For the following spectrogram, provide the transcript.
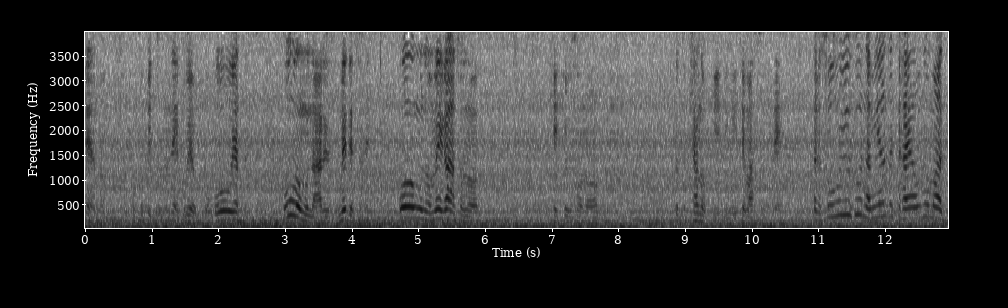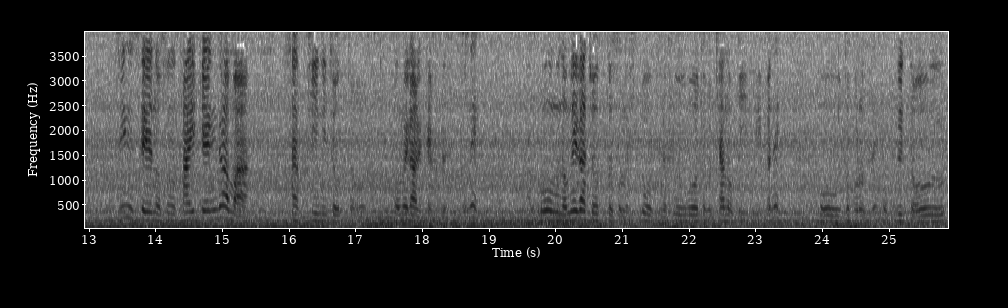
ね。あのコックピットのね上をこう覆うやつです。ねオウムのあれです目ですね。オウムの目がその結局そのちょっとキャノピーに似てますよね。だからそういう風な宮崎駿のまあ人生のその体験がまあ作品にちょっと込められてるんですけどね。オウムの目がちょっとその飛行機の風貌とかキャノピーっていうかね覆うところでねコックピット覆うこ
